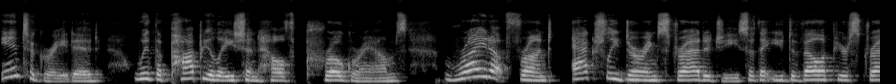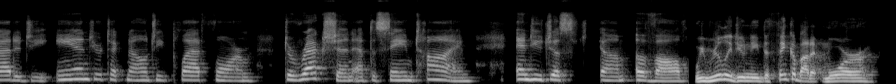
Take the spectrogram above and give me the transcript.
integrated with the population health programs right up front, actually during strategy, so that you develop your strategy and your technology platform direction at the same time, and you just um, evolve. We really do need to think about it more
